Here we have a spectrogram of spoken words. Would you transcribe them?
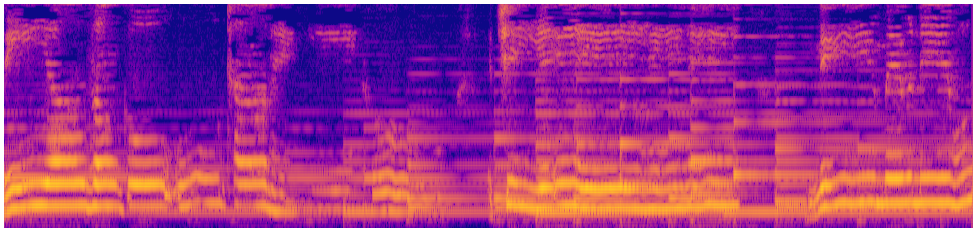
နေအောင်ဆောင်ကိုဦးထားနေဟိုအချစ်ရဲ့နေမဲမနေဘူး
